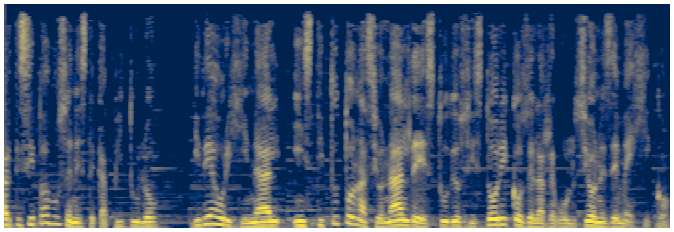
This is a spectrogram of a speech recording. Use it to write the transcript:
Participamos en este capítulo Idea Original Instituto Nacional de Estudios Históricos de las Revoluciones de México.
